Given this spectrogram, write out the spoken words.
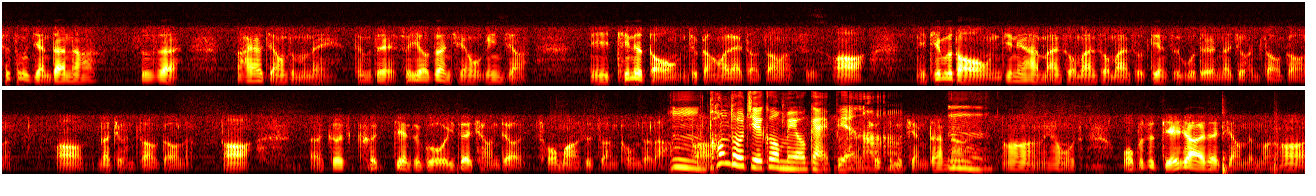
就这么简单呐，是不是？那还要讲什么呢？对不对？所以要赚钱，我跟你讲，你听得懂，你就赶快来找张老师啊！你听不懂，你今天还满手满手满手电子股的人，那就很糟糕了哦，那就很糟糕了啊！呃，科科电子股我一再强调，筹码是转空的啦。嗯，空头结构没有改变啊，就这么简单呐。嗯，啊，你看我，我不是跌下来再讲的嘛，啊，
